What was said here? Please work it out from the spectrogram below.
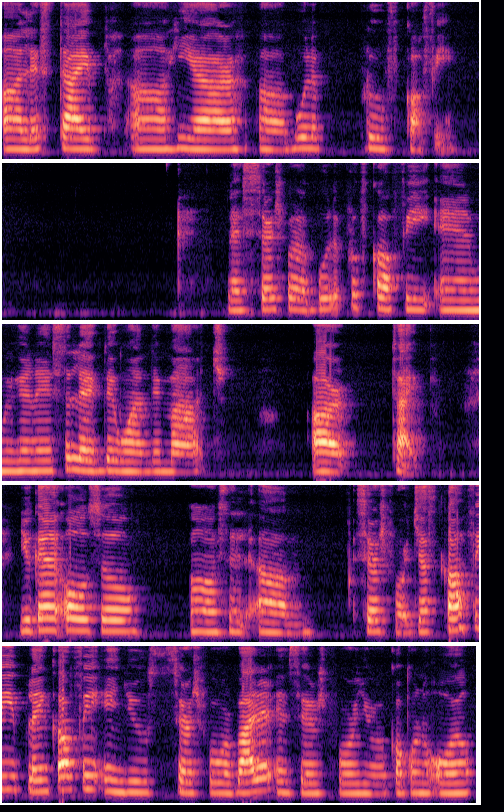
Uh, let's type uh, here uh, bulletproof coffee. Let's search for a bulletproof coffee and we're gonna select the one that match our type. You can also uh, um, search for just coffee, plain coffee, and you search for butter and search for your coconut oil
